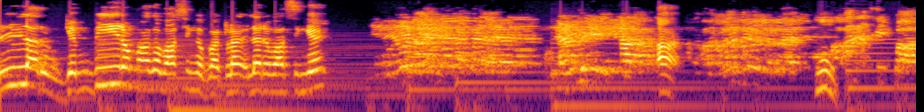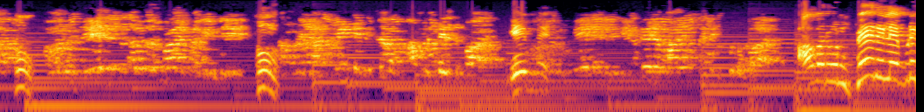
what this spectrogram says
எல்லாரும் கம்பீரமாக வாசிங்க பார்க்கலாம். எல்லாரும் வாசிங்க. அவர் உன் பேரில் எப்படி?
